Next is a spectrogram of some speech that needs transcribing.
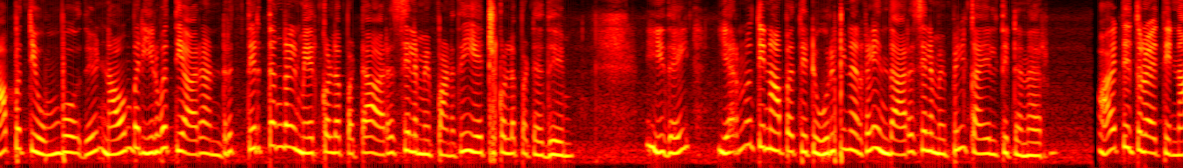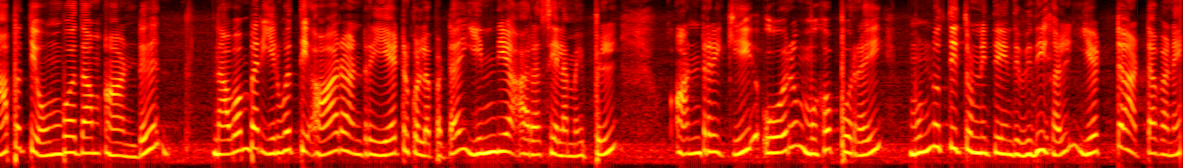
நாற்பத்தி ஒம்பது நவம்பர் இருபத்தி ஆறு அன்று திருத்தங்கள் மேற்கொள்ளப்பட்ட அரசியலமைப்பானது ஏற்றுக்கொள்ளப்பட்டது. இதை இரநூத்தி நாற்பத்தெட்டு உறுப்பினர்கள் இந்த அரசியலமைப்பில் கையெழுத்திட்டனர். ஆயிரத்தி தொள்ளாயிரத்தி நாற்பத்தி ஒம்போதாம் ஆண்டு நவம்பர் இருபத்தி ஆறு அன்று ஏற்றுக்கொள்ளப்பட்ட இந்திய அரசியலமைப்பில் அன்றைக்கு ஒரு முகப்புரை முன்னூற்றி தொண்ணூற்றி ஐந்து விதிகள் எட்டு அட்டவணை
